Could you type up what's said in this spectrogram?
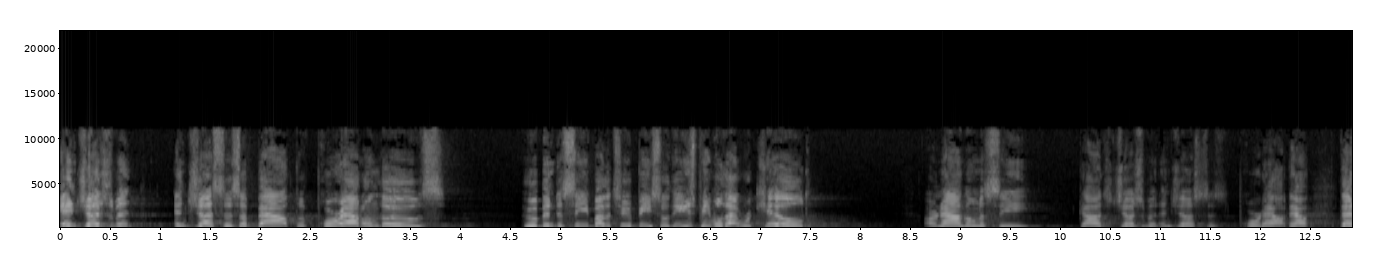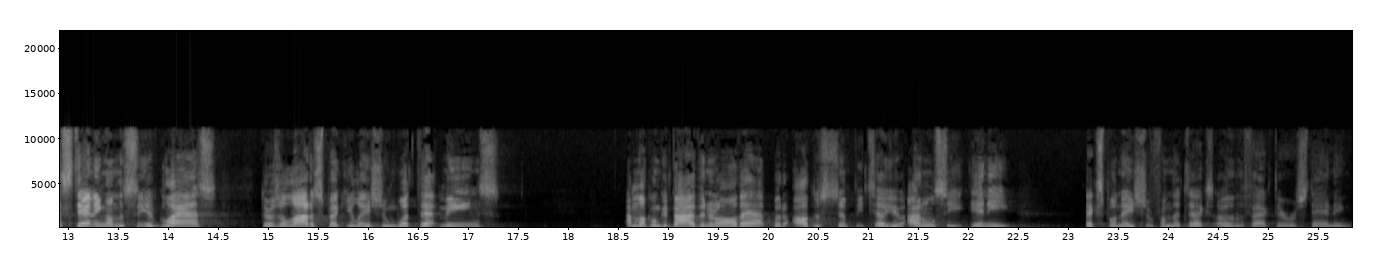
And judgment and justice about to pour out on those who have been deceived by the two beasts. So these people that were killed are now going to see God's judgment and justice poured out. Now, that standing on the sea of glass, there's a lot of speculation what that means. I'm not going to dive into all that, but I'll just simply tell you I don't see any explanation from the text other than the fact they were standing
